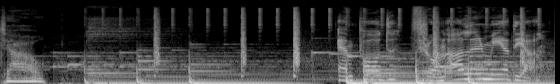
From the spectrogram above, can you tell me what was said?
Ciao! En podd från Allermedia.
